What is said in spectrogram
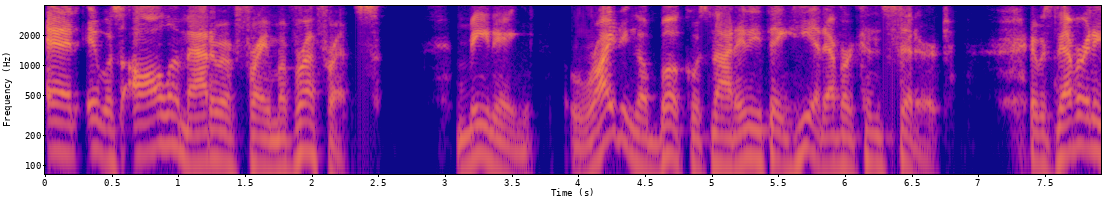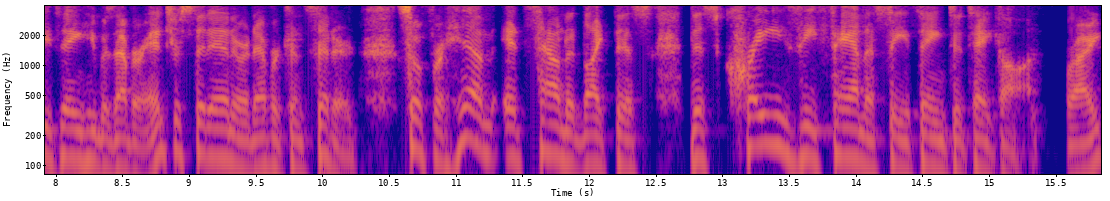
and it was all a matter of frame of reference meaning writing a book was not anything he had ever considered it was never anything he was ever interested in or had ever considered. So for him, it sounded like this this crazy fantasy thing to take on, right?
